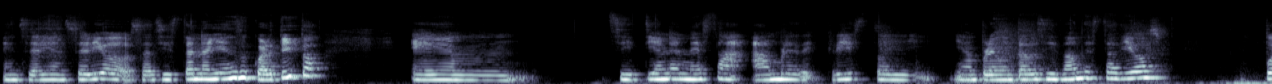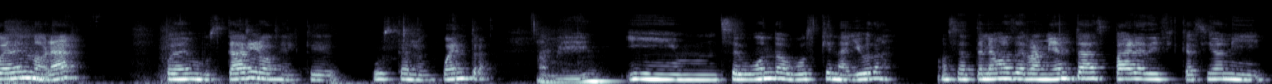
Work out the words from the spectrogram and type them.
en serio, en serio, o sea, si están ahí en su cuartito, em, si tienen esa hambre de Cristo y, y han preguntado si dónde está Dios, pueden orar pueden buscarlo, el que busca lo encuentra. Amén. Y mm, segundo, busquen ayuda. O sea, tenemos herramientas para edificación y,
